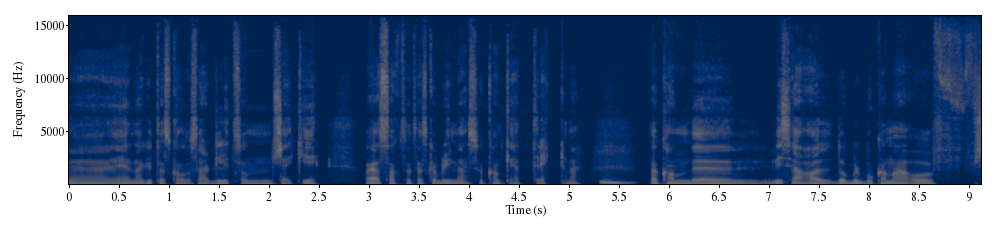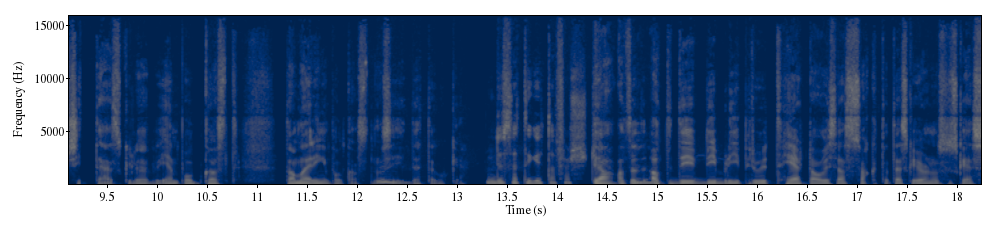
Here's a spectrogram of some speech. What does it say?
uh, en av gutta skal, så er det litt sånn shaky, og jeg har sagt at jeg skal bli med, så kan ikke jeg trekke meg. Da kan det Hvis jeg har dobbeltbooka meg og shit, jeg skulle i en podkast, da må jeg ringe podkasten og si dette går ikke. Du setter gutta først. Ja, altså, at de, de blir prioritert da. og Hvis jeg har sagt at jeg skal gjøre noe, så skal jeg,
